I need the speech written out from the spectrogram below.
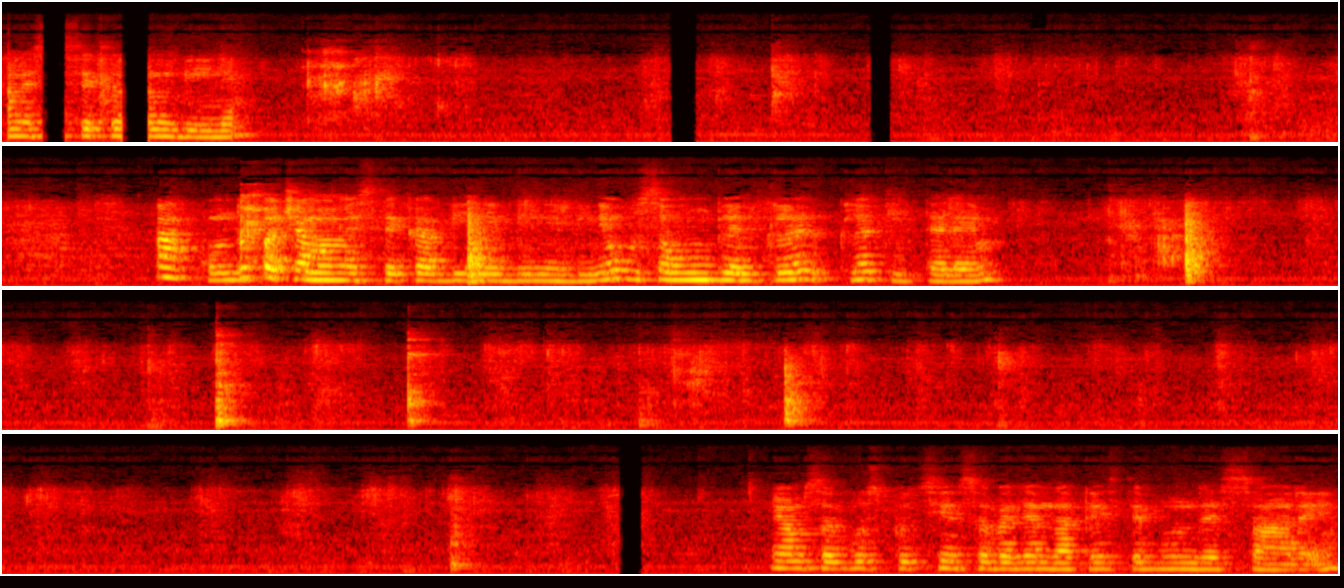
Amestecăm bine. Acum, după ce am amestecat bine, bine, bine, o să umplem clă clătitele. Eu am să gust puțin să vedem dacă este bun de sare.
